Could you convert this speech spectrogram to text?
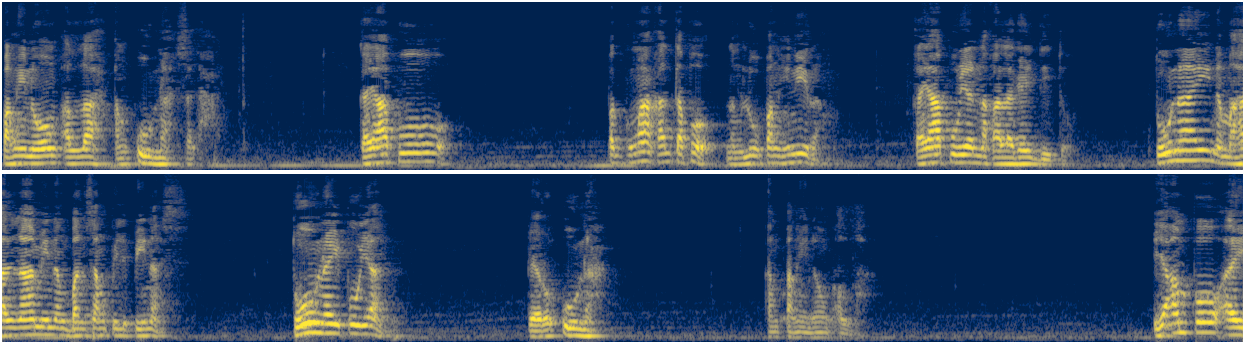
Panginoong Allah ang una sa lahat. Kaya po, pag kumakanta po ng lupang hinirang, kaya po yan nakalagay dito. Tunay na mahal namin ang bansang Pilipinas. Tunay po yan. Pero una, ang Panginoong Allah. Iyan po ay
